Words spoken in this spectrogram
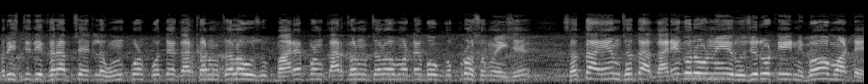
પરિસ્થિતિ ખરાબ છે, એટલે હું પણ પોતે કારખાનું ચલાવું છું. મારે પણ કારખાનું ચલાવવા માટે બહુ કપરો સમય છે. છતાં, એમ છતાં કારીગરોની રોજીરોટી નિભાવવા માટે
